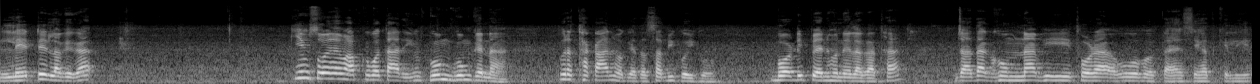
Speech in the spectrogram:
लेटे लगेगा। क्यों सोए हैं आपको बता रही हूँ? घूम घूम के ना। पूरा थकान हो गया था सभी कोई को। बॉडी पेन होने लगा था। ज़्यादा घूमना भी थोड़ा वो होता है सेहत के लिए।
